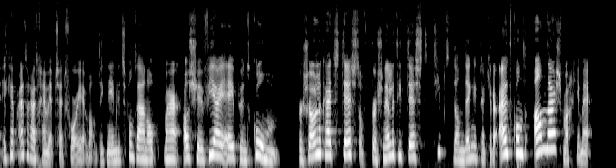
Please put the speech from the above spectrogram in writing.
ik heb uiteraard geen website voor je, want ik neem dit spontaan op. Maar als je VIA.com persoonlijkheidstest of personality test typt, dan denk ik dat je eruit komt. Anders mag je mij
